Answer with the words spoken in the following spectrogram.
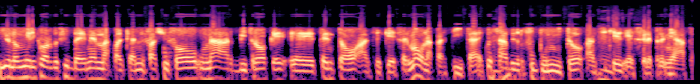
io non mi ricordo più bene ma qualche anno fa ci fu un arbitro che eh, tentò, anzi che fermò una partita e quest'arbitro mm. fu punito anziché mm. essere premiato.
